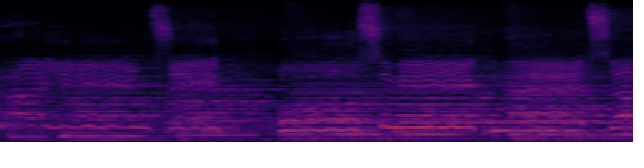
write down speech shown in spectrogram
Українці усміхнеться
